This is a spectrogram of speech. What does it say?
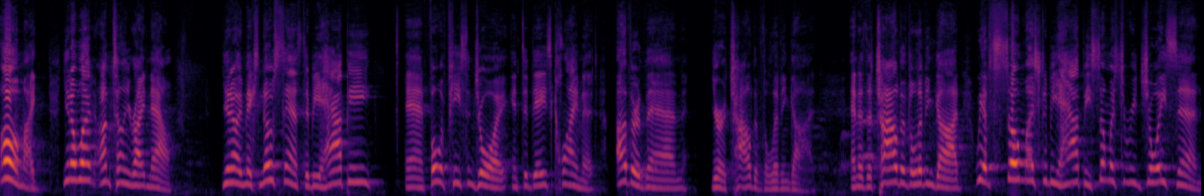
Oh my, you know what? I'm telling you right now, you know, it makes no sense to be happy and full of peace and joy in today's climate other than you're a child of the living God. And as a child of the living God, we have so much to be happy, so much to rejoice in.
